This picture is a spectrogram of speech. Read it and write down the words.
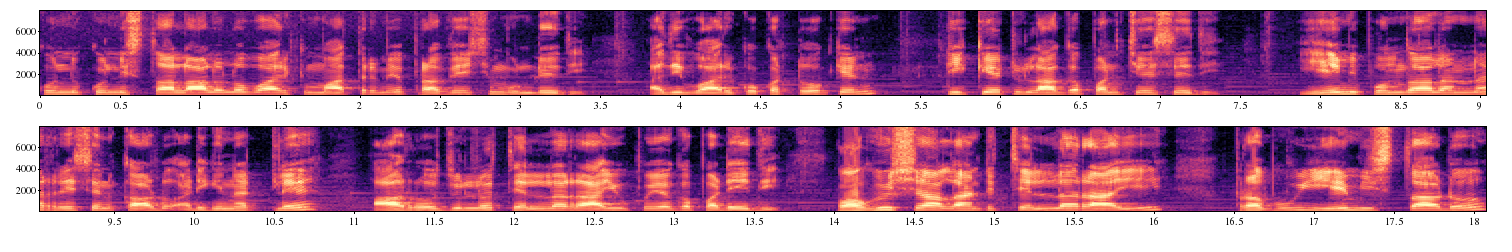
కొన్ని కొన్ని స్థలాలలో వారికి మాత్రమే ప్రవేశం ఉండేది. అది వారికి ఒక టోకెన్ టికెట్ లాగా పనిచేసేది. ఏమి పొందాలన్నా రేషన్ కార్డు అడిగినట్లే ఆ రోజుల్లో తెల్ల రాయి ఉపయోగపడేది. బహుశా అలాంటి తెల్లరాయి ప్రభువు ఏమి ఇస్తాడో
